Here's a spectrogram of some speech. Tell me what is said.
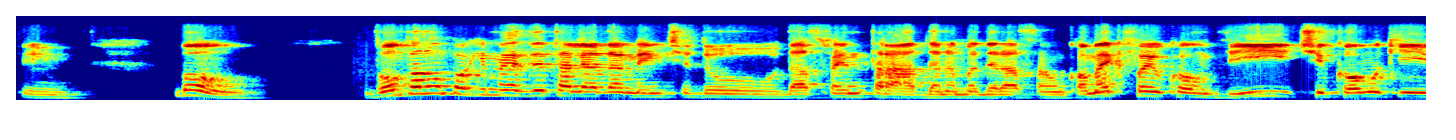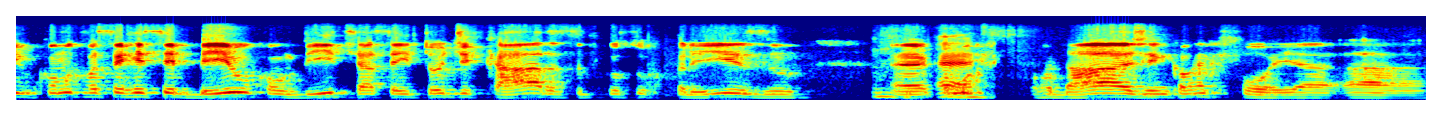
Sim. Bom, vamos falar um pouquinho mais detalhadamente do, da sua entrada na moderação. Como é que foi o convite? Como que, como que você recebeu o convite? Você aceitou de cara? Você ficou surpreso? É, como é. foi a abordagem? Como é que foi a, a...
